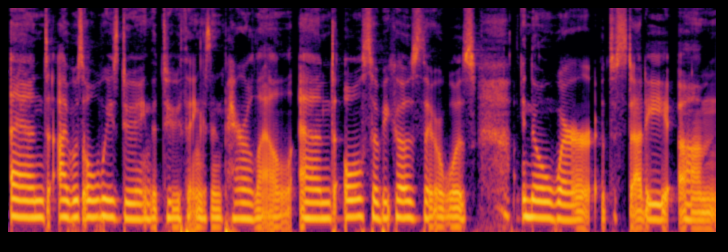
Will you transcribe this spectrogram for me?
and I was always doing the two things in parallel, and also because there was nowhere to study um,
